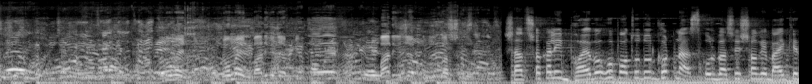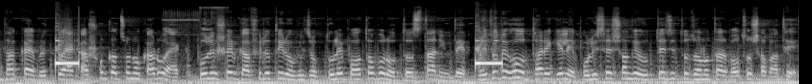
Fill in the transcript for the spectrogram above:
সোমেন সোমেন সাত সকালেই ভয়াবহ পথ দুর্ঘটনা। স্কুল বাসের সঙ্গে বাইকের ধাক্কায় মৃত্যু এক আশঙ্কাজনক আরও এক। পুলিশের গাফিলতির অভিযোগ তুলে পথ অবরোধ স্থানীয়দের। মৃতদেহ উদ্ধারে গেলে পুলিশের সঙ্গে উত্তেজিত জনতার বচসা বাঁধে।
